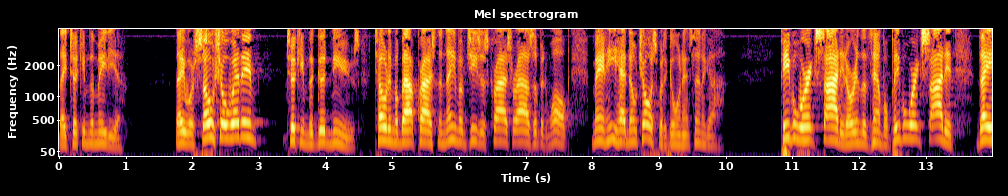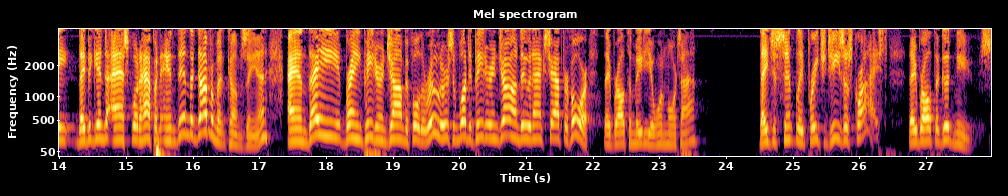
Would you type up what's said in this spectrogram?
they took him the media. They were social with him, took him the good news, told him about Christ. The name of Jesus Christ, rise up and walk. Man, he had no choice but to go in that synagogue. People were excited, or in the temple, people were excited. They, they begin to ask what happened. And then the government comes in and they bring Peter and John before the rulers. And what did Peter and John do in Acts chapter 4? They brought the media one more time. They just simply preached Jesus Christ. They brought the good news.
